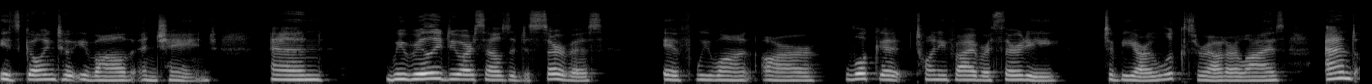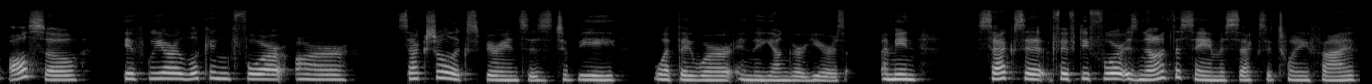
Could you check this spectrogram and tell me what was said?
is going to evolve and change. And we really do ourselves a disservice if we want our look at 25 or 30 to be our look throughout our lives. And also, if we are looking for our sexual experiences to be what they were in the younger years. I mean, sex at 54 is not the same as sex at 25.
